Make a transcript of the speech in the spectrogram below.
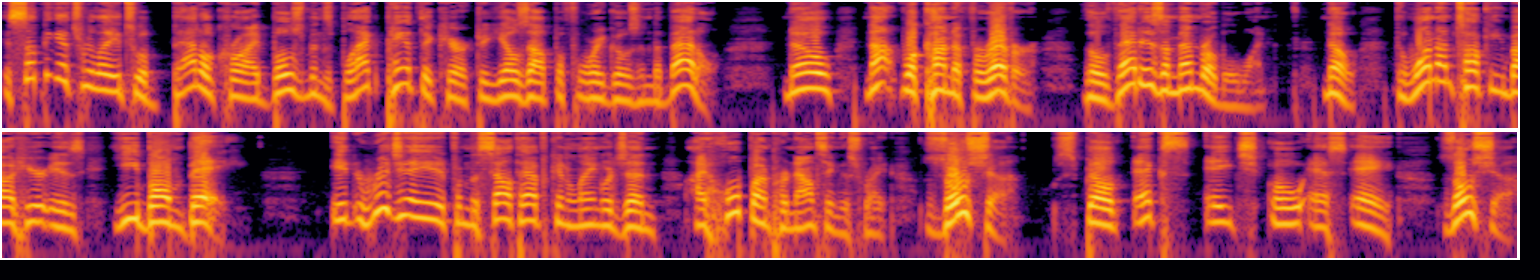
is something that's related to a battle cry Boseman's Black Panther character yells out before he goes into battle. No, not Wakanda Forever, though that is a memorable one. No, the one I'm talking about here is Yibambe. It originated from the South African language and I hope I'm pronouncing this right, Zosha, spelled X-H-O-S-A, Xhosa,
